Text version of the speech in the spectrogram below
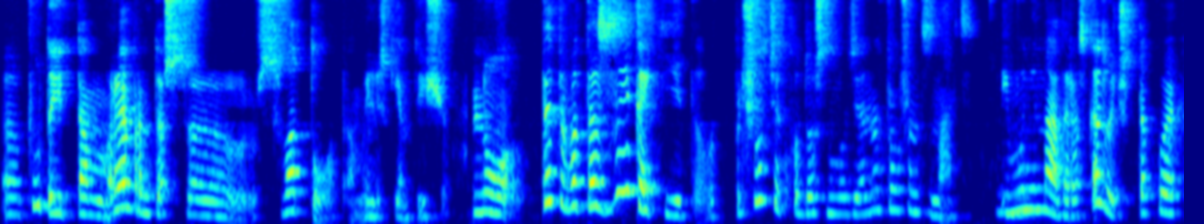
путает там Рембранта с, э, с Вато там, или с кем-то еще. Но вот это вот азы какие-то. Вот пришел человек в художественный музей, он должен знать. Ему не надо рассказывать, что такое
